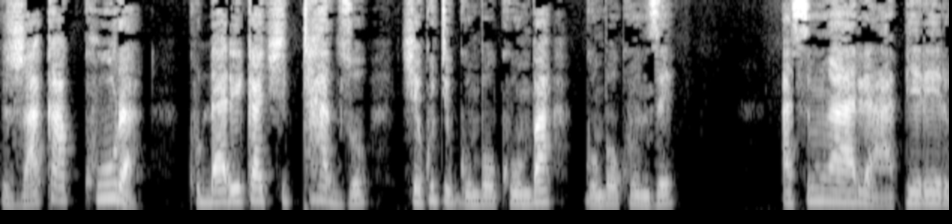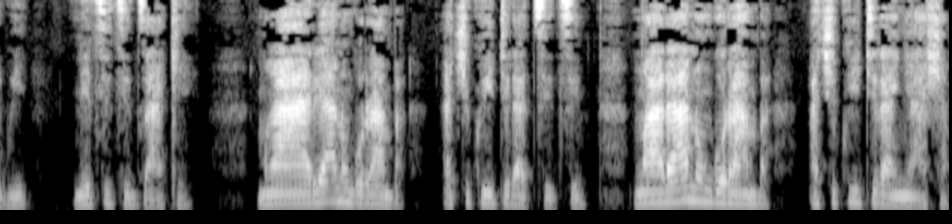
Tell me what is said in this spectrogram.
Zvakakura kudarika chitadzo chekuti gumbo kumba gumbo kunze asi mwari haapererwi netsitsi dzake. Mwari anongoramba achikuitira tsitsi. Mwari anongoramba achikuitira nyasha.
